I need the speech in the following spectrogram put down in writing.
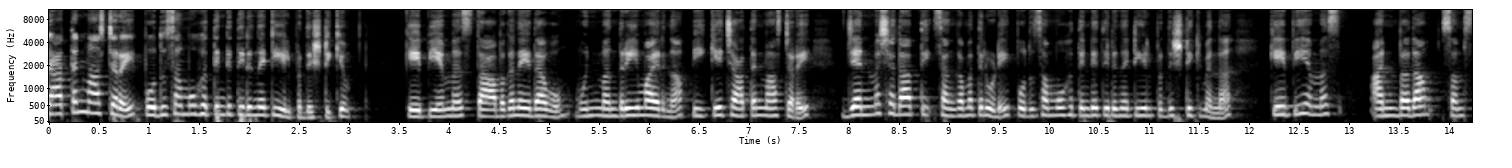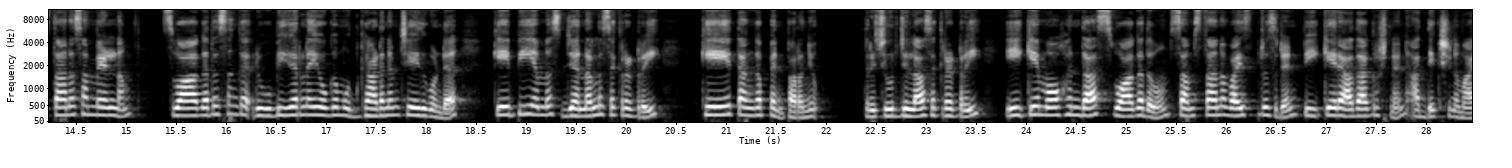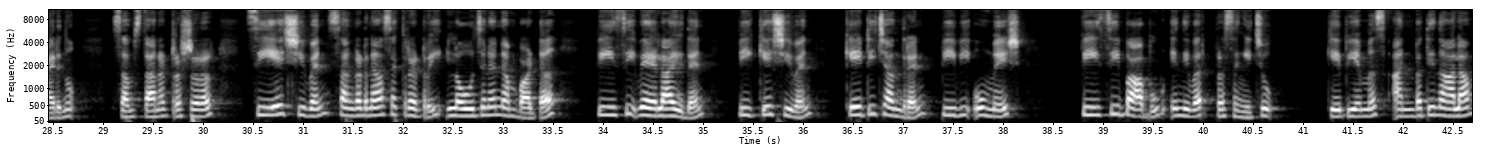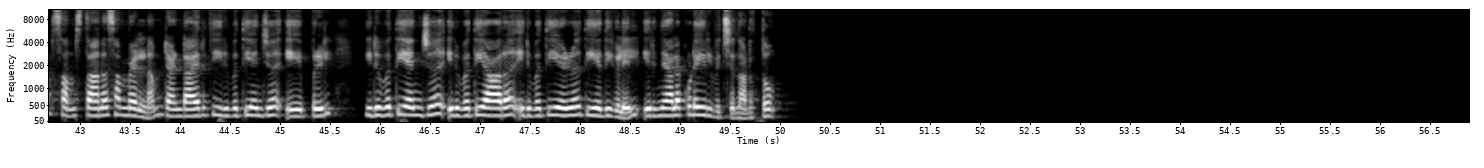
ചാത്തൻ മാസ്റ്ററെ പൊതുസമൂഹത്തിന്റെ തിരുനെറ്റിയിൽ പ്രതിഷ്ഠിക്കും. കെ പി എം എസ് സ്ഥാപക നേതാവും മുൻ മന്ത്രിയുമായിരുന്ന പി കെ ചാത്തൻ മാസ്റ്ററെ ജന്മശതാബ്ദി സംഗമത്തിലൂടെ പൊതുസമൂഹത്തിന്റെ തിരുനെറ്റിയിൽ പ്രതിഷ്ഠിക്കുമെന്ന് കെ പി എം എസ് അൻപതാം സംസ്ഥാന സമ്മേളനം സ്വാഗത സംഘ രൂപീകരണ യോഗം ഉദ്ഘാടനം ചെയ്തുകൊണ്ട് K P M S general secretary K A Thankappan പറഞ്ഞു. തൃശൂർ ജില്ലാ സെക്രട്ടറി ഇ കെ മോഹൻദാസ് സ്വാഗതവും സംസ്ഥാന vice president P K Radhakrishnan അധ്യക്ഷനുമായിരുന്നു. സംസ്ഥാന ട്രഷറർ സി എ ശിവൻ സംഘടനാ secretary Lochanan Nambat P C Velayudhan P K Sivan K T Chandran P V Umesh P C Babu എന്നിവർ പ്രസംഗിച്ചു. K P M S അൻപത്തിനാലാം സംസ്ഥാന സമ്മേളനം രണ്ടായിരത്തി ഇരുപത്തിയഞ്ച് ഏപ്രിൽ ഇരുപത്തിയഞ്ച് ഇരുപത്തിയാറ് ഇരുപത്തിയേഴ് തീയതികളിൽ ഇരിഞ്ഞാലക്കുടയിൽ വെച്ച് നടത്തും.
